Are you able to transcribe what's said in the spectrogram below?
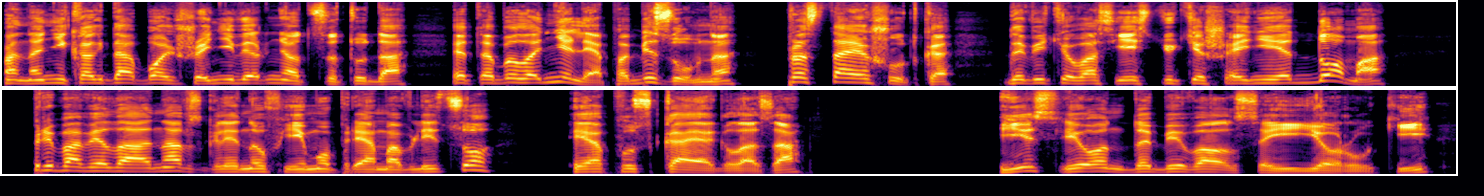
«Она никогда больше не вернется туда. Это было нелепо, безумно. Простая шутка. Да ведь у вас есть утешение дома», — прибавила она, взглянув ему прямо в лицо и опуская глаза. Если он добивался ее руки —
